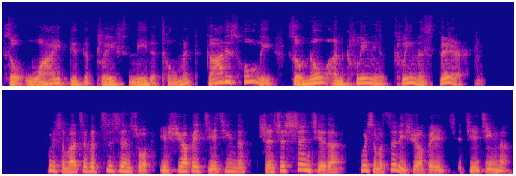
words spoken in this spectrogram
So why did the place need atonement? God is holy, so no uncleanness there. 为什么这个至圣所也需要被洁净呢？神是圣洁的，为什么这里需要被洁净呢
